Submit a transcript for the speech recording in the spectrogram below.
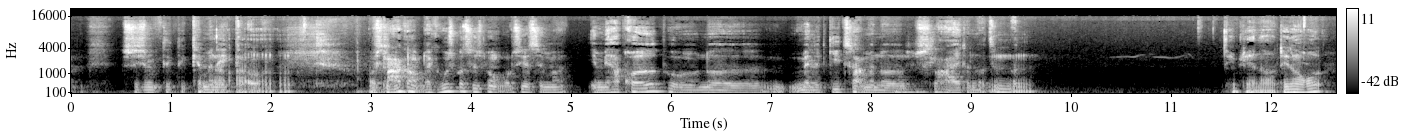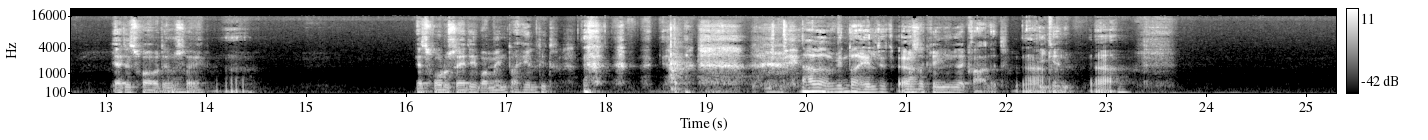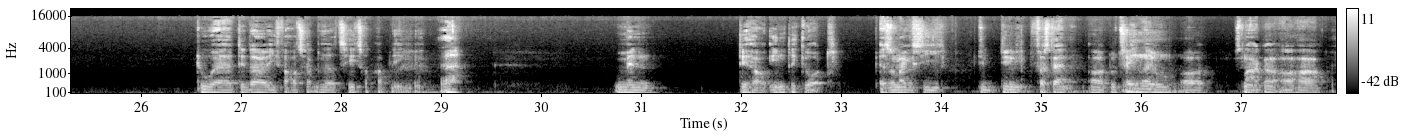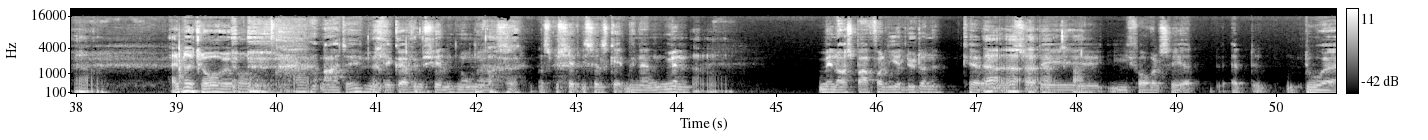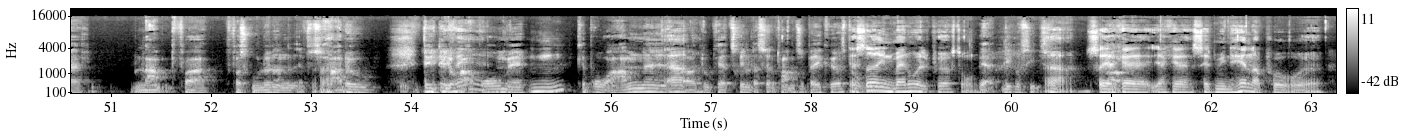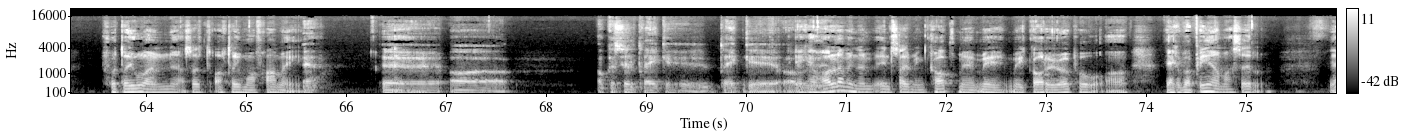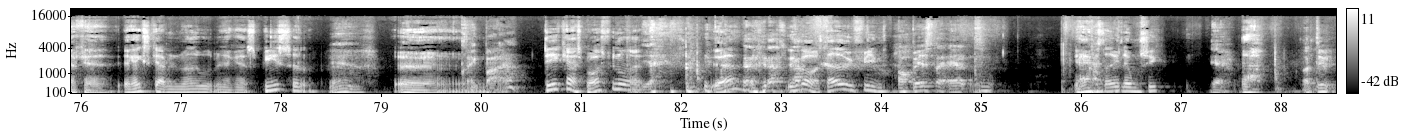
man, det, det kan man ikke. Og, og vi snakker om. Jeg kan huske på et tidspunkt, hvor du siger til mig, jamen jeg har prøvet på noget med lidt guitar, med noget slide og noget. Mm. Det bliver noget, det er noget råd. Ja, det tror jeg var det, du sagde. Jeg tror, du sagde, det var mindre heldigt. Det har været mindre heldigt. Ja. Og så grinede og græd lidt ja. igen. ja. Du er det, der i fagtermen hedder tetraplegiker. ja. Men det har jo intet gjort. Altså man kan sige, din, din forstand, og du taler jo og snakker og har... Jeg er blevet klogere at høre på. Nej, det, men det gør vi jo sjældent, nogen af os. Og specielt i selskab med hinanden. Men, men også bare for lige at lytterne kan Ja, ja, så er ja, det ja, i forhold til, at, at du er lam fra, fra skuldrene ned. Efter så har du. Det er det, du har at bruge med. Mm-hmm. Kan bruge armene, ja. og du kan trille dig selv frem og tilbage i kørestolen. Jeg sidder i en manuel kørestol. Ja, lige præcis. Ja, så jeg Og- kan, jeg kan sætte mine hænder på, øh, på drivremmene og så og drive mig fremad. Ja. Øh, og, og kan selv drikke, øh, drikke og, Jeg kan holde en, så min kop med, med, med et godt øre på, og jeg kan barbere mig selv. Jeg kan, jeg kan ikke skære min mad ud, men jeg kan spise selv. Ja. Øh, Drik bajer. det kan jeg sgu også finde ud af. Ja. ja det går stadigvæk fint. Og bedst af alt. Ja, jeg kan stadig lave musik. Ja. Ja. Og det,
